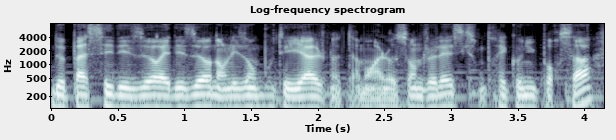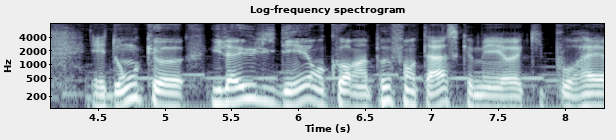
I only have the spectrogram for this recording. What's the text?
de passer des heures et des heures dans les embouteillages, notamment à Los Angeles, qui sont très connus pour ça. Et donc, il a eu l'idée, encore un peu fantasque, mais qui pourrait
